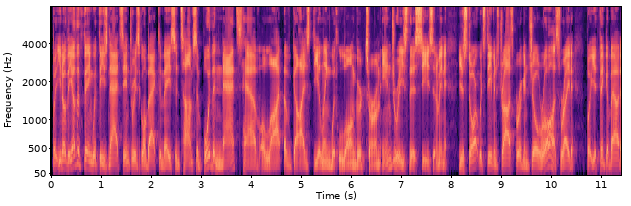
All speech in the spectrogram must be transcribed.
But, you know, the other thing with these Nats injuries, going back to Mason Thompson, boy, the Nats have a lot of guys dealing with longer term injuries this season. I mean, you start with Stephen Strasburg and Joe Ross, right? But you think about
